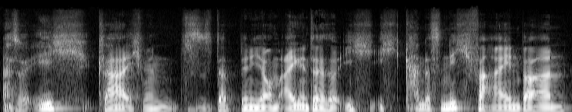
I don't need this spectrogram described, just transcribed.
Also ich, klar, ich ist- da bin ich ja auch im Eigeninteresse, ich, ich kann das nicht vereinbaren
